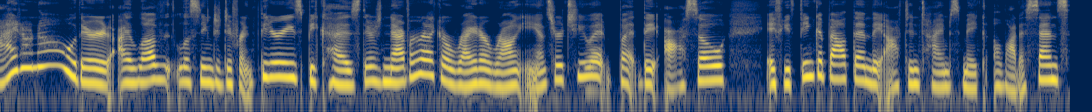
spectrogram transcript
I don't know. There I love listening to different theories because there's never like a right or wrong answer to it, but they also if you think about them, they oftentimes make a lot of sense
